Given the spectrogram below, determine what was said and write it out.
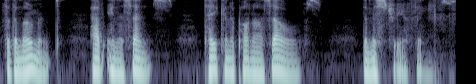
for the moment, have in a sense taken upon ourselves the mystery of things.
